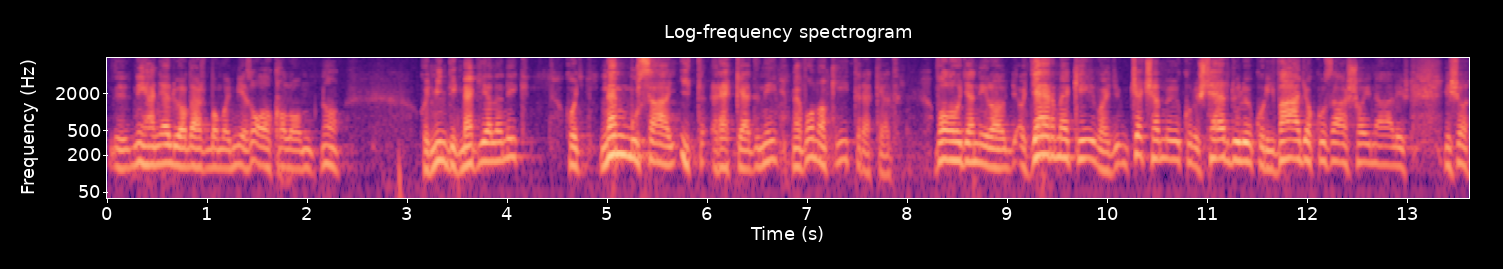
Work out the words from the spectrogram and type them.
néhány előadásban, vagy mi az alkalom, na, hogy mindig megjelenik, hogy nem muszáj itt rekedni, mert van, aki itt reked. Valahogy ennél a, a gyermeki, vagy csecsemőkori, serdülőkori vágyakozásainál, és, és a,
